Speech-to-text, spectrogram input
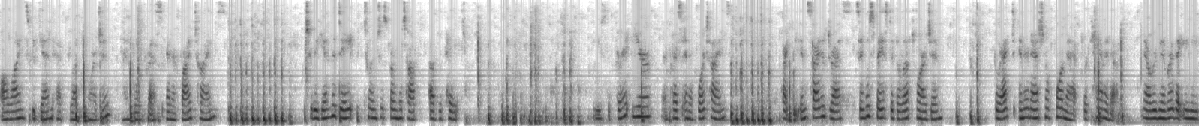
All lines begin at left margin and we'll press enter five times. To begin the date, two inches from the top of the page. Use the current year and press enter four times. Type the inside address, single spaced at the left margin. Correct international format for Canada. Now remember that you need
